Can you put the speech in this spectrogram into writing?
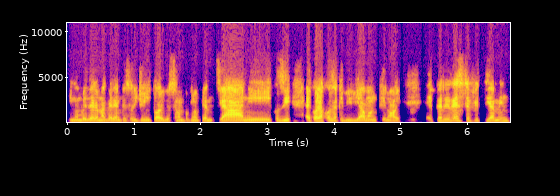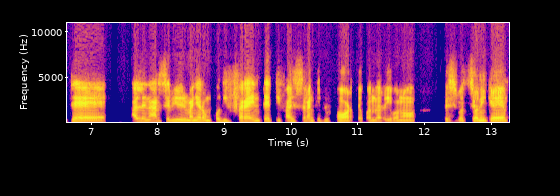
di non vedere magari anche solo i genitori che sono un pochino più anziani, così, ecco, è la cosa che viviamo anche noi. E per il resto effettivamente allenarsi e vivere in maniera un po' differente ti fa essere anche più forte quando arrivano le situazioni che,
